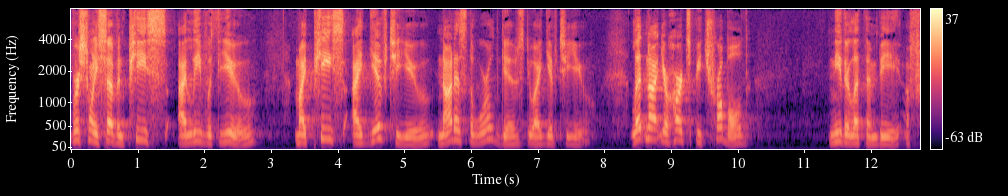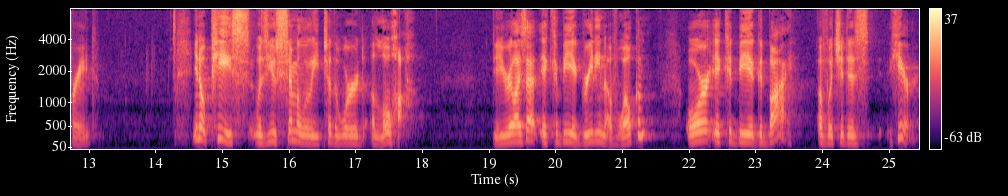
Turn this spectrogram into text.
Verse 27 Peace I leave with you, my peace I give to you, not as the world gives, do I give to you. Let not your hearts be troubled, neither let them be afraid. You know, peace was used similarly to the word aloha. Do you realize that? It could be a greeting of welcome, or it could be a goodbye, of which it is here.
